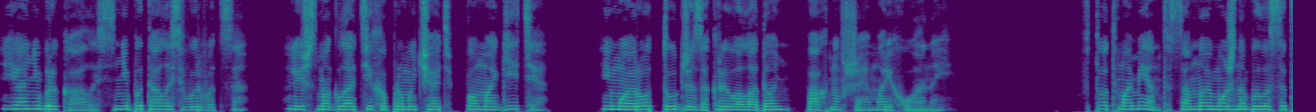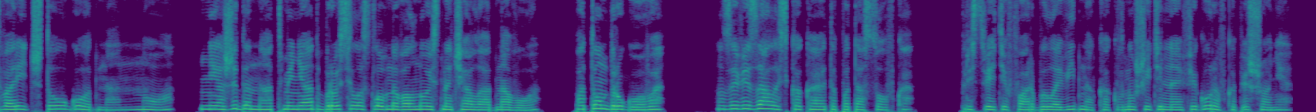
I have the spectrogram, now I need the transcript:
Я не брыкалась, не пыталась вырваться, лишь смогла тихо промычать «помогите», и мой рот тут же закрыла ладонь, пахнувшая марихуаной. В тот момент со мной можно было сотворить что угодно, но Неожиданно от меня отбросило словно волной сначала одного, потом другого. Завязалась какая-то потасовка. При свете фар было видно, как внушительная фигура в капюшоне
